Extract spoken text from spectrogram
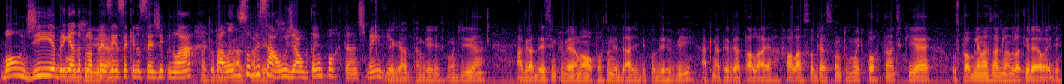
Bom dia, obrigada pela presença aqui no Sergipe no Ar. Muito falando obrigado, sobre Tamires. saúde, algo tão importante. Bem-vindo. Obrigado, Tamires. Bom dia. Agradeço em primeira mão a oportunidade de poder vir aqui na TV Atalaia falar sobre assunto muito importante que é os problemas na glândula tireoide.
